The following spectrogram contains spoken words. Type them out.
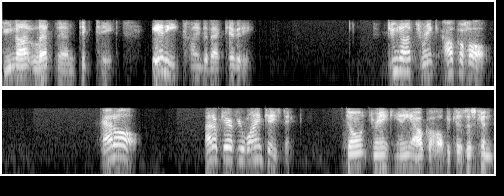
Do not let them dictate any kind of activity. Do not drink alcohol at all. I don't care if you're wine tasting. Don't drink any alcohol because this can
